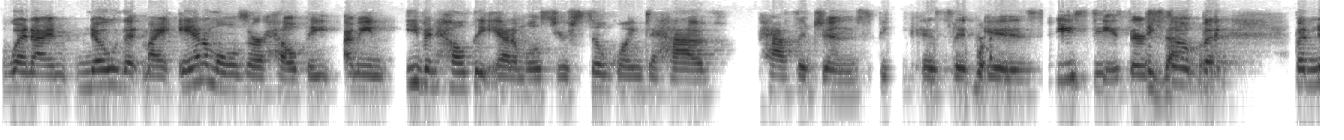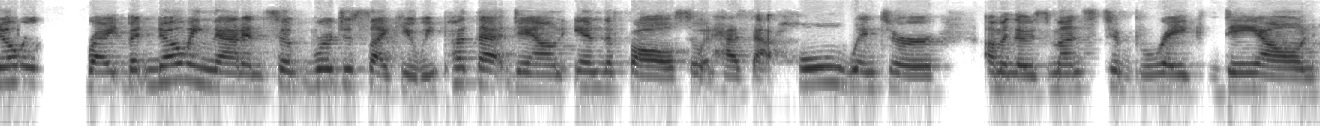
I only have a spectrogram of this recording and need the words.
When I know that my animals are healthy, I mean, even healthy animals, you're still going to have pathogens because it right. is species. There's exactly. still, but but knowing right, but knowing that, and so we're just like you. We put that down in the fall, so it has that whole winter um in those months to break down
